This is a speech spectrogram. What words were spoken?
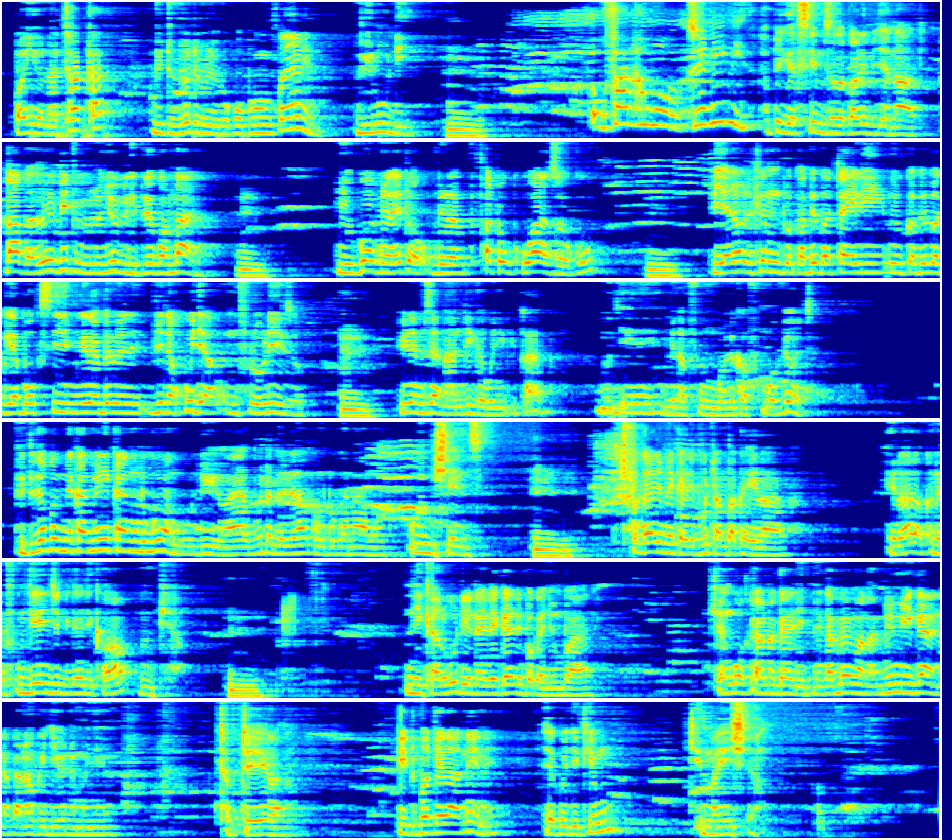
kwa hiyo nataka vitu vyote vilivyokuwa vimefanya virudi Mm. ufala huo si nini apiga simu sasa kwa wale vijana wake baba vile vitu vilivyo vilipelekwa mbali Mm. vilikuwa vinaletwa vinafuata huku wazo huku Mm. vijana wote kila mtu kabeba tairi huyu kabeba gearbox mwingine kabeba vinakuja mfululizo Mm. yule mzee anaandika kwenye kitabu je vinafungwa vikafungwa vyote vitu vyako vimekamilika ndugu yangu? Ndio haya vuta gari lako ondoka nalo. Huyo mshenzi. Mm. chukua gari mekalivuta mpaka Ilala. Ilala kunifungia engine gari ikawa mpya. Mm. nikarudi na ile gari mpaka nyumbani. Kiangu akaona gari nikamwambia bwana mimi gari nakaa nayo kijioni mwenyewe. Tafute hela. Ili tupate hela nini? Ya kujikimu kimaisha.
